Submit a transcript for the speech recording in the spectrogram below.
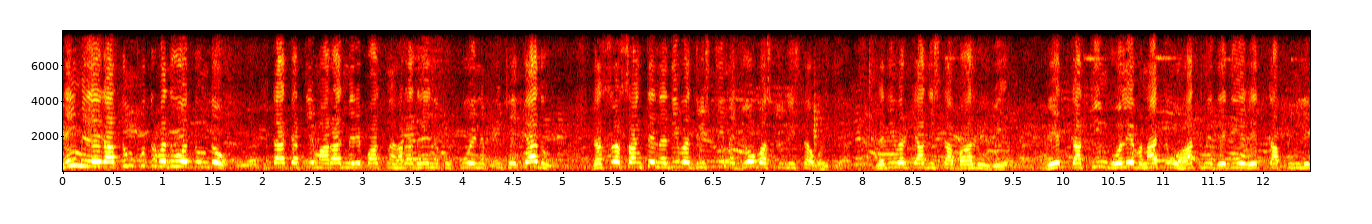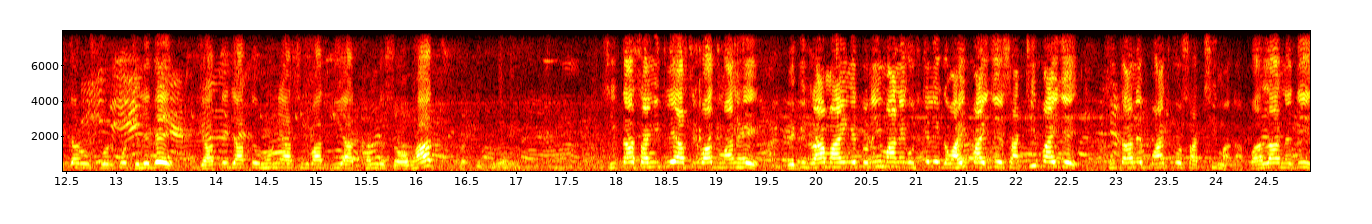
नहीं मिलेगा। तुम पुत्र बधु हो, तुम दो। सीता कहती है, महाराज, मेरे पास न हरद है न कुकू है, न पीठ, क्या दूँ? दशरथ सांगते नदी पर दृष्टि में जो वस्तु दिखता वही दिया। नदी पर क्या दिखता बालू। रेत रेत का तीन गोले बना के वो हाथ में दे दिए, रेत का पिंड लेकर उस स्वर्ग को चले गए। जाते जाते उन्होंने आशीर्वाद दिया, अखंड सौभाग सीता सांगितले आशीर्वाद मान है, लेकिन राम आएँगे तो नहीं मानेंगे, उसके लिए गवाही पाहिजे साक्षी पाहिजे सीता ने पाँच को साक्षी माना। पहला नदी,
